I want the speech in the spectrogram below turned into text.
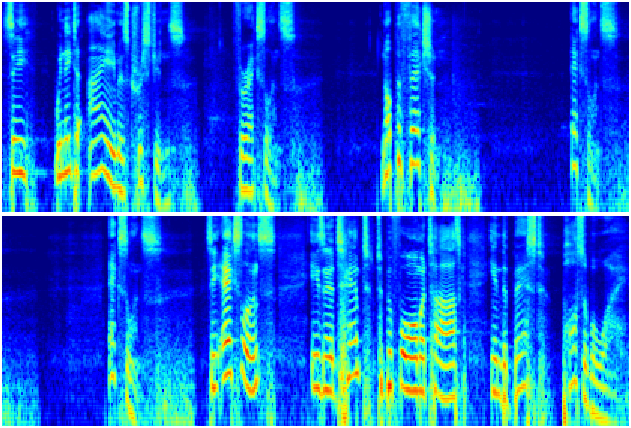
See, we need to aim as Christians for excellence, not perfection. Excellence. Excellence. See, excellence is an attempt to perform a task in the best possible way.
